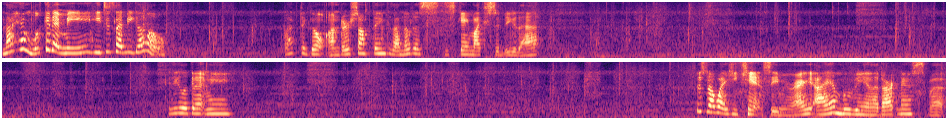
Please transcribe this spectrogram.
Not him looking at me. He just let me go. Do I have to go under something? Because I noticed this game likes to do that. Is he looking at me? There's no way he can't see me, right? I am moving in the darkness, but...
